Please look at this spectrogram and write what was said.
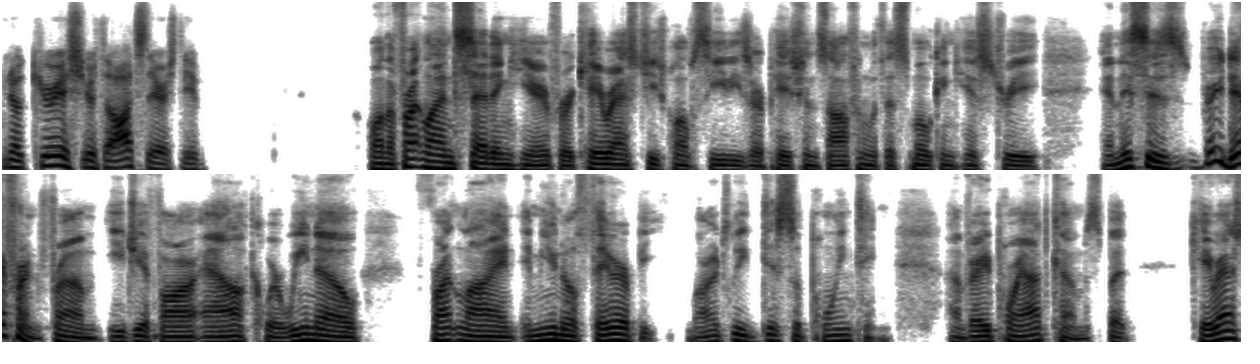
You know, curious your thoughts there, Steve. Well, in the frontline setting here for KRAS G12C, these are patients often with a smoking history. And this is very different from EGFR ALK, where we know frontline immunotherapy, largely disappointing, um, very poor outcomes. But KRAS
